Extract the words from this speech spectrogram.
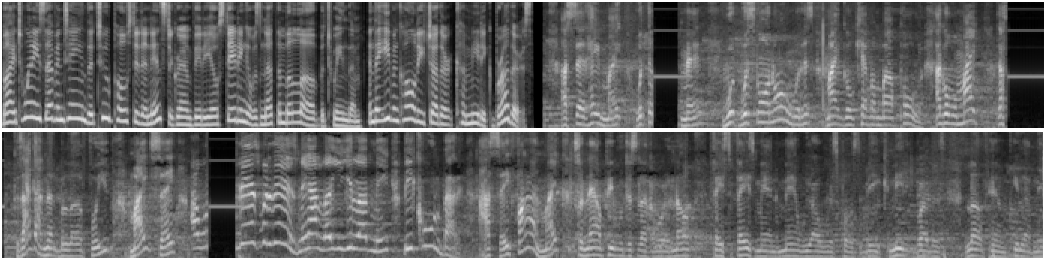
By 2017, the two posted an Instagram video stating it was nothing but love between them, and they even called each other comedic brothers. I said, hey, Mike, what the man? What, what's going on with us? Mike go, Kevin bipolar. I go, well, Mike, that's because I got nothing but love for you. Mike say, I want this. what it is, man. I love you, you love me. Be cool about it. I say fine, Mike. So now people just let the world know, face to face, man to man, we all were supposed to be. Comedic brothers, love him, he loved me.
